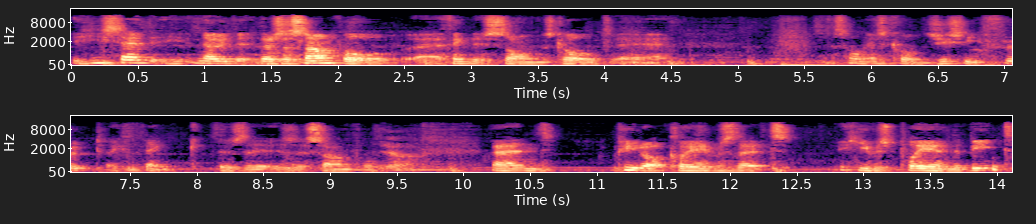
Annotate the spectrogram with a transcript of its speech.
he said that he, now that there's a sample. Uh, I think this song's called. Uh, the song is called "Juicy Fruit." I think is a, is a sample. Yeah. And Pete Rock claims that he was playing the beat,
